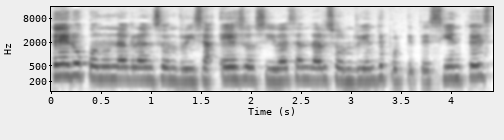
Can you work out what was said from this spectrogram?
pero con una gran sonrisa. Eso sí, vas a andar sonriente porque te sientes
